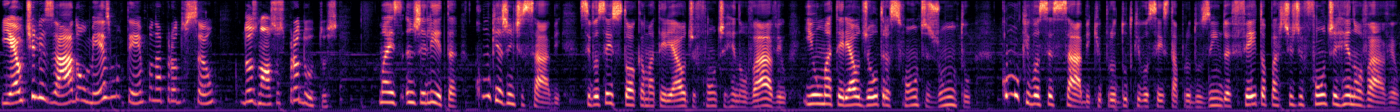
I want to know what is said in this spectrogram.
e é utilizado ao mesmo tempo na produção dos nossos produtos. Mas, Angelita, como que a gente sabe se você estoca material de fonte renovável e um material de outras fontes junto? Como que você sabe que o produto que você está produzindo é feito a partir de fonte renovável?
